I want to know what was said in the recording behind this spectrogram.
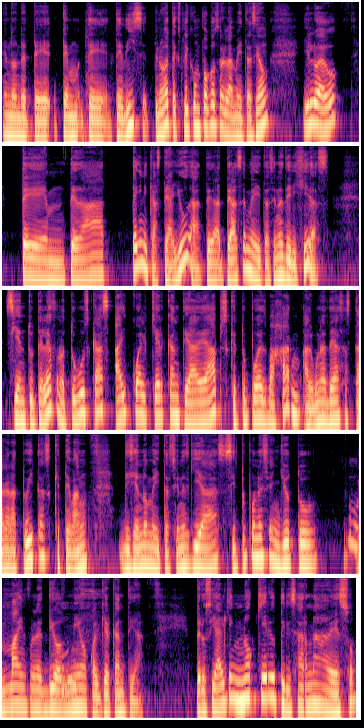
en donde te, te, dice, primero te explica un poco sobre la meditación y luego te, da técnicas, te ayuda, te, te hace meditaciones dirigidas. Si en tu teléfono tú buscas, hay cualquier cantidad de apps que tú puedes bajar, algunas de ellas hasta gratuitas, que te van diciendo meditaciones guiadas. Si tú pones en YouTube, mindfulness, Dios mío, cualquier cantidad. Pero si alguien no quiere utilizar nada de eso,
